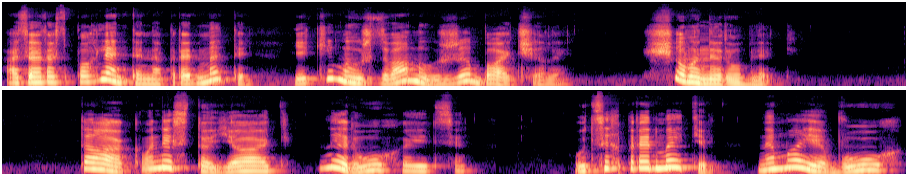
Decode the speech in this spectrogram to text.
А зараз погляньте на предмети, які ми з вами вже бачили. Що вони роблять? Так, вони стоять, не рухаються. У цих предметів немає вух,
